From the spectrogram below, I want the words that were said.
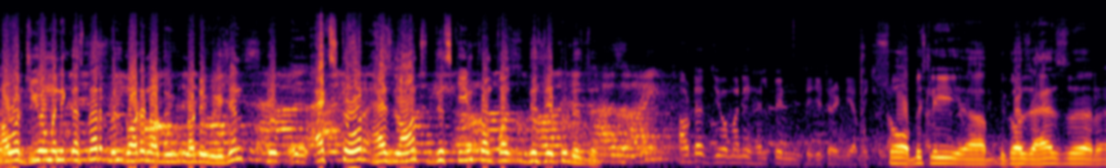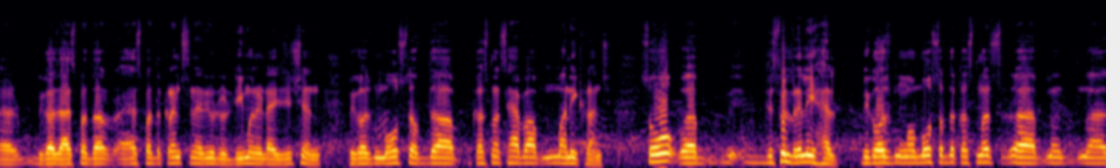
our Jio Money customer will got a notification if, uh, X store has launched this scheme from first this day to this day. How does Jio Money help in digital India mission? So obviously, uh, because as uh, because as per the as per the crunch scenario, the demonetization, because most of the customers have a money crunch. So uh, this will really help because most of the customers uh, uh,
